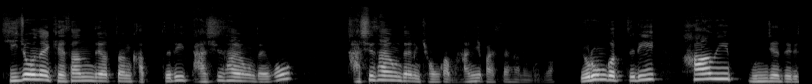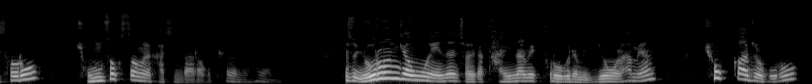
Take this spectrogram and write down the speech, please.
기존에 계산되었던 값들이 다시 사용되고 다시 사용되는 경우가 많이 발생하는 거죠. 이런 것들이 하위 문제들이 서로 종속성을 가진다라고 표현을 해요. 그래서 이런 경우에는 저희가 다이나믹 프로그램을 이용을 하면 효과적으로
